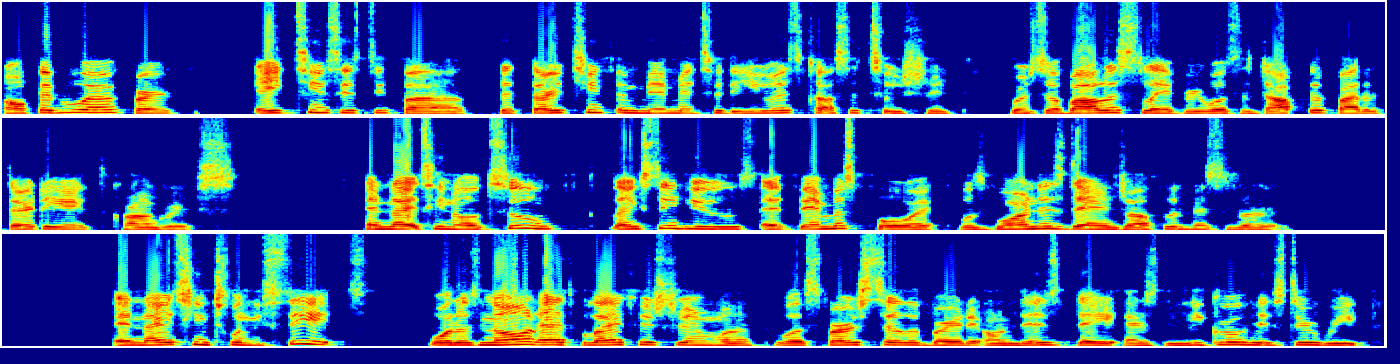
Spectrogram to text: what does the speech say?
on February 1st, 1865, the 13th Amendment to the U.S. Constitution, which abolished slavery, was adopted by the 38th Congress. In 1902, Langston Hughes, a famous poet, was born this day in Joplin, Missouri. In 1926, What is known as Black History Month was first celebrated on this day as Negro History Week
